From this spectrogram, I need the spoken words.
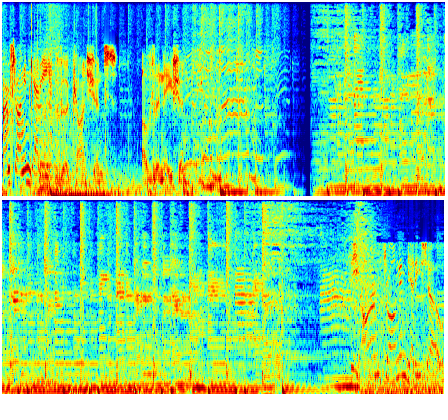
Armstrong and Getty. The conscience of the nation. The Armstrong and Getty Show.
